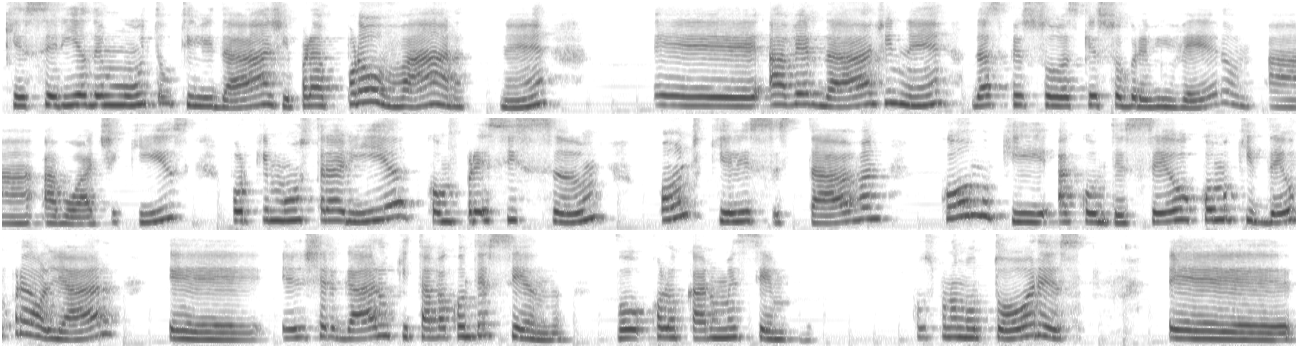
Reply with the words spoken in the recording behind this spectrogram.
que seria de muita utilidade para provar, né, é, a verdade, né, das pessoas que sobreviveram à, à Boate Kiss, porque mostraria com precisão onde que eles estavam, como que aconteceu, como que deu para olhar, é, enxergar o que estava acontecendo. Vou colocar um exemplo. Os promotores é,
